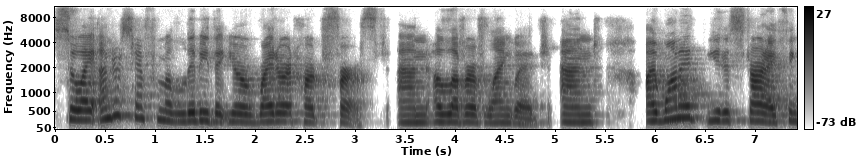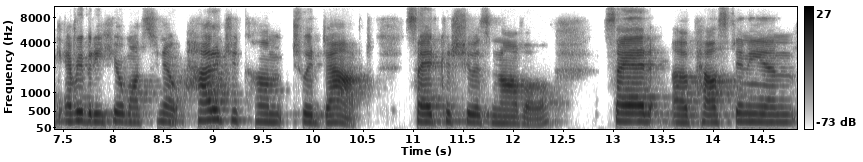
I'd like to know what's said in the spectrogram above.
So I understand from a Libby that you're a writer at heart first and a lover of language. And I wanted you to start, I think everybody here wants to know, how did you come to adapt Sayed Kashua's novel? Sayed, a Palestinian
